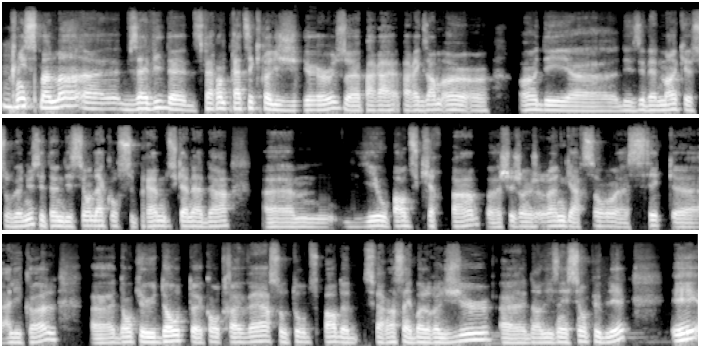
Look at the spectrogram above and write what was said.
Mm-hmm. Principalement vis-à-vis de différentes pratiques religieuses, par, par exemple un un euh, des, événements qui est survenu, c'était une décision de la Cour suprême du Canada euh, liée au port du kirpan euh, chez un jeune garçon sikh à l'école. donc, il y a eu d'autres controverses autour du port de différents symboles religieux dans les institutions publiques. Et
